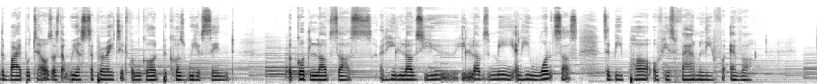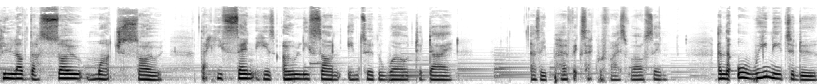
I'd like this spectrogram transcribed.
The Bible tells us that we are separated from God because we have sinned. But God loves us and He loves you, He loves me, and He wants us to be part of His family forever. He loved us so much so that He sent His only Son into the world to die as a perfect sacrifice for our sin and that all we need to do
